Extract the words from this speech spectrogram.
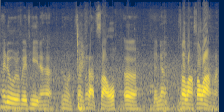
ให้ดูเวทีนะฮะนู่นไฟสาดเสาเออเห็นยังสว่างสว่างๆอะ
